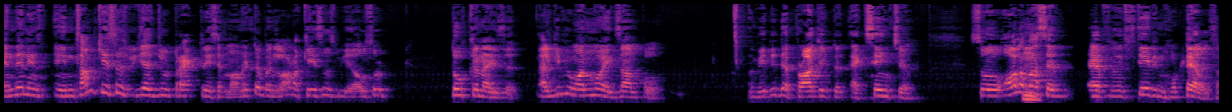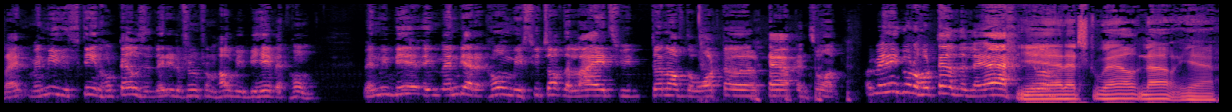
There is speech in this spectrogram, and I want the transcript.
And then in, in some cases we just do track, trace, and monitor, but in a lot of cases we also tokenize it. I'll give you one more example. We did a project with Accenture. So all of mm. us have, have stayed in hotels, right? When we stay in hotels, it's very different from how we behave at home when we be, when we are at home, we switch off the lights, we turn off the water tap, and so on. But when you go to hotels, it's like ah. Yeah, that's well, no, yeah,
